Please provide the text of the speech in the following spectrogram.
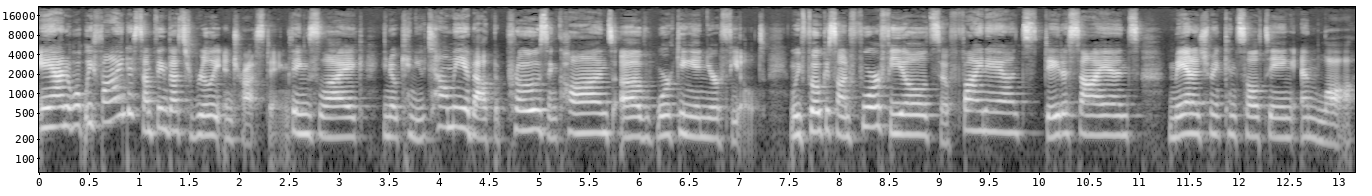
And what we find is something that's really interesting. Things like, you know, can you tell me about the pros and cons of working in your field? And we focus on four fields so finance, data science, management consulting, and law.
